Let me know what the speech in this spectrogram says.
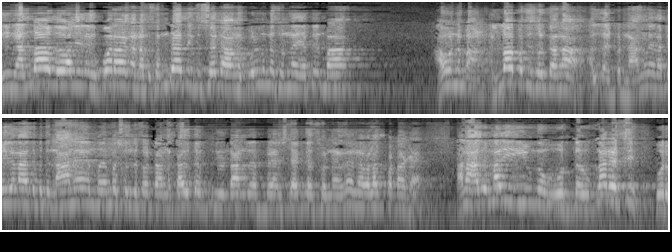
நீங்க அல்லாஹ் வழி நீங்க போறாங்க நம்ம சமுதாயத்துக்கு சொல்ல அவங்க கொள்ளுங்க சொன்னா எப்படிமா அவன் நம்ம அல்லா பத்தி சொல்லிட்டானா? அல்ல இப்ப நாங்களே நபிகளா அதை பத்தி நானே மெம்பர் சொல்லி சொல்லிட்டாங்க. கழுத்தை திருட்டான் சொன்னாங்க என்ன விளக்கப்பட்டாங்க ஆனா அது மாதிரி இவங்க ஒருத்தர் உட்கார வச்சு ஒரு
